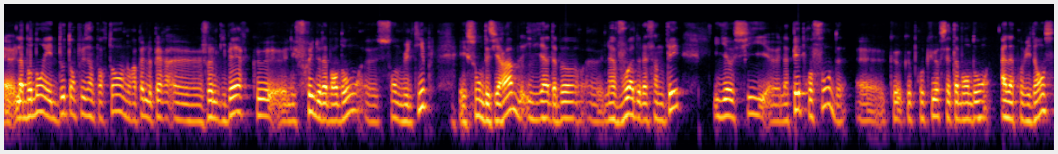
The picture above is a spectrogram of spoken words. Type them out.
Euh, l'abandon est d'autant plus important, nous rappelle le père euh, Joël Guibert, que euh, les fruits de l'abandon sont multiples et sont désirables. Il y a d'abord la voie de la sainteté, il y a aussi la paix profonde que, procure cet abandon à la Providence,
